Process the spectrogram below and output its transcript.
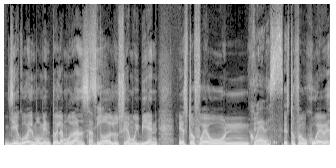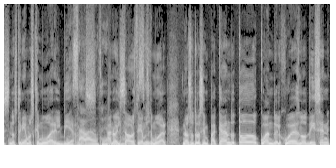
Llegó el momento de la mudanza, Sí. todo lucía muy bien. Esto fue un Jueves. eh, Esto fue un jueves, nos teníamos que mudar el viernes. sábado teníamos ah, no, el sábado nos teníamos sí. que mudar. Nosotros empacando todo, cuando el jueves nos dicen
